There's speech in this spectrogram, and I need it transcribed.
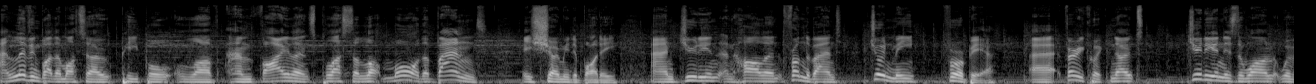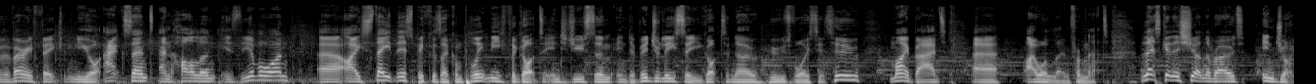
and living by the motto people, love, and violence, plus a lot more. The band is Show Me the Body, and Julian and Harlan from the band join me for a beer. Uh, very quick note Julian is the one with a very thick New York accent, and Harlan is the other one. Uh, I state this because I completely forgot to introduce them individually, so you got to know whose voice is who. My bad. Uh, I will learn from that. Let's get this shit on the road. Enjoy.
